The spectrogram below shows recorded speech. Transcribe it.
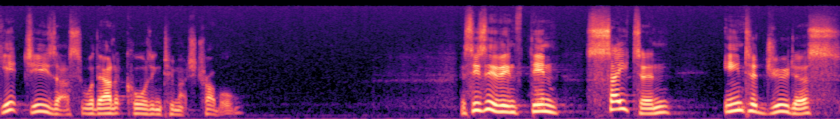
get Jesus without it causing too much trouble. It says then, then Satan entered Judas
